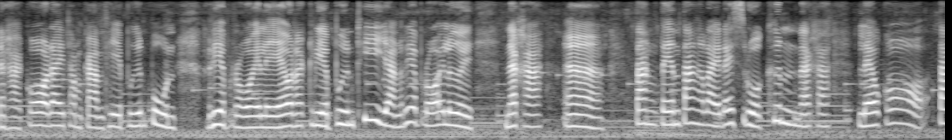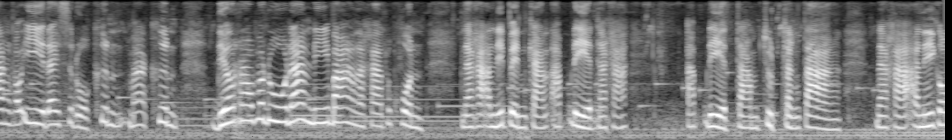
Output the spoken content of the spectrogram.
นะคะ ก็ได้ทำการเทพื้นปูนเรียบร้อยแล้วนะเคลียร์พื้นที่อย่างเรียบร้อยเลยนะคะอ่าตั้งเต็นท์ตั้งอะไรได้สะดวกขึ้นนะคะ แล้วก็ตั้งเก้าอี้ได้สะดวกขึ้นมากขึ้น เดี๋ยวเรามาดูด้านนี้บ้างนะคะ ทุกคนนะคะ อันนี้เป็นการอัปเดตนะคะ อัปเดตตามจุดต่างๆนะคะ อันนี้ก็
